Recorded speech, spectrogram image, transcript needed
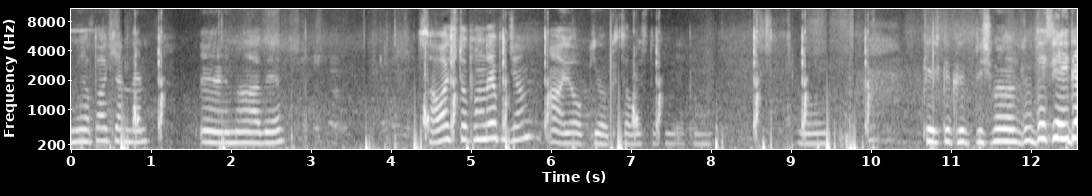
Onu yaparken ben ee, abi savaş topunda yapacağım. Aa yok yok savaş topunda yapamam. Yok. Keşke 40 düşman öldür deseydi.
